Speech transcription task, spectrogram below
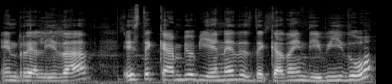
En realidad, este cambio viene desde cada individuo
